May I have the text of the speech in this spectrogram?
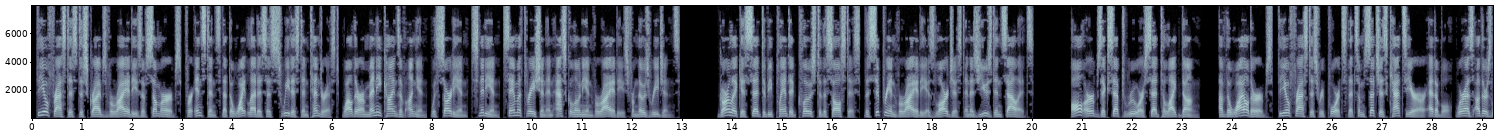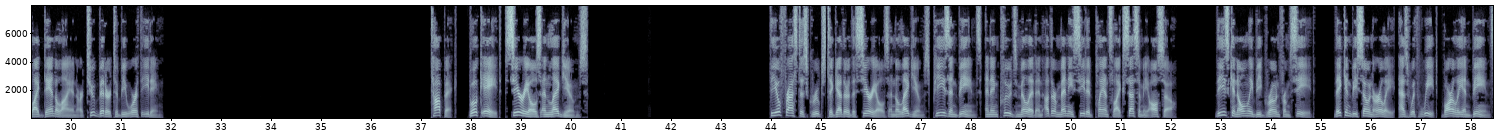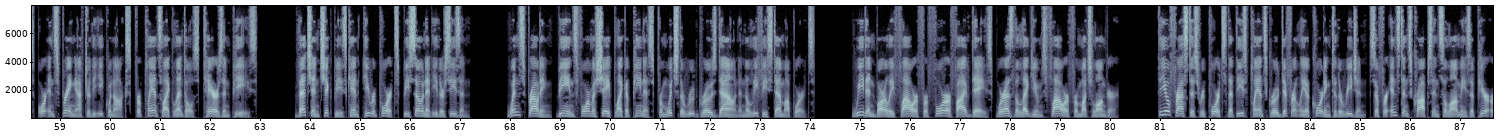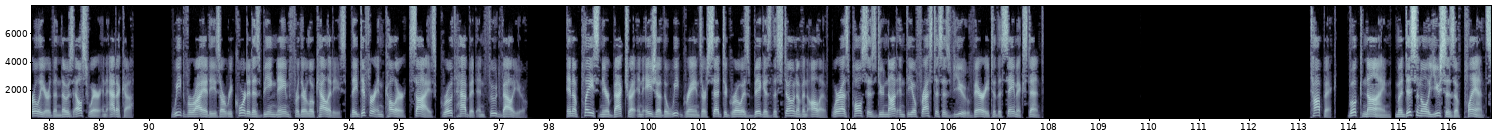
Theophrastus describes varieties of some herbs, for instance that the white lettuce is sweetest and tenderest, while there are many kinds of onion, with Sardian, Cnidian, Samothracian and Ascalonian varieties from those regions. Garlic is said to be planted close to the solstice, the Cyprian variety is largest and is used in salads. All herbs except rue are said to like dung. Of the wild herbs, Theophrastus reports that some such as cat's ear are edible, whereas others like dandelion are too bitter to be worth eating. Topic. Book 8, Cereals and Legumes Theophrastus groups together the cereals and the legumes peas and beans, and includes millet and other many-seeded plants like sesame also. These can only be grown from seed. They can be sown early, as with wheat, barley and beans, or in spring after the equinox, for plants like lentils, tares and peas. Vetch and chickpeas can, he reports, be sown at either season. When sprouting, beans form a shape like a penis, from which the root grows down and the leafy stem upwards. Wheat and barley flower for four or five days, whereas the legumes flower for much longer. Theophrastus reports that these plants grow differently according to the region, so for instance crops in Salamis appear earlier than those elsewhere in Attica. Wheat varieties are recorded as being named for their localities, they differ in color, size, growth habit and food value. In a place near Bactra in Asia the wheat grains are said to grow as big as the stone of an olive, whereas pulses do not in Theophrastus's view vary to the same extent. Topic. Book 9, Medicinal Uses of Plants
